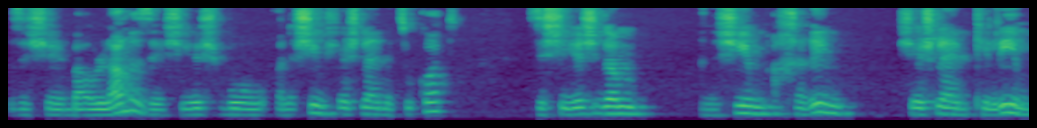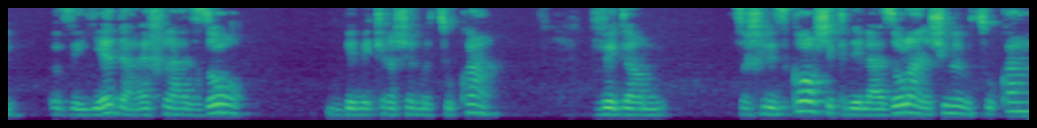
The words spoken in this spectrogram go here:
זה שבעולם הזה שיש בו אנשים שיש להם מצוקות, זה שיש גם אנשים אחרים שיש להם כלים וידע איך לעזור במקרה של מצוקה. וגם צריך לזכור שכדי לעזור לאנשים במצוקה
